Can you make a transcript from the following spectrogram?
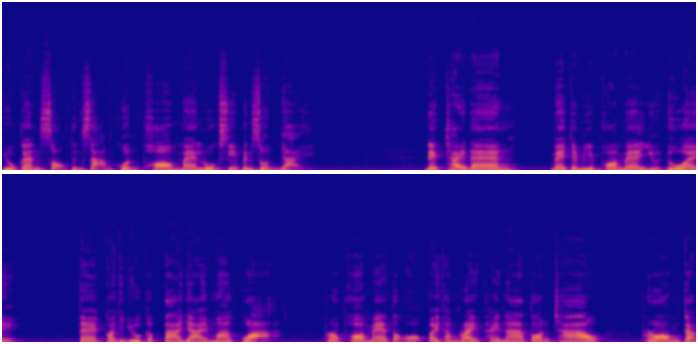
อยู่กัน 2-3 คนพ่อแม่ลูกเสียเป็นส่วนใหญ่ เด็กชายแดง แม้จะมีพ่อแม่อยู่ด้วย แต่ก็จะอยู่กับตายายมากกว่า เพราะพ่อแม่ต้องออกไปทำไร่ไถนาตอนเช้า พร้อมกับ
